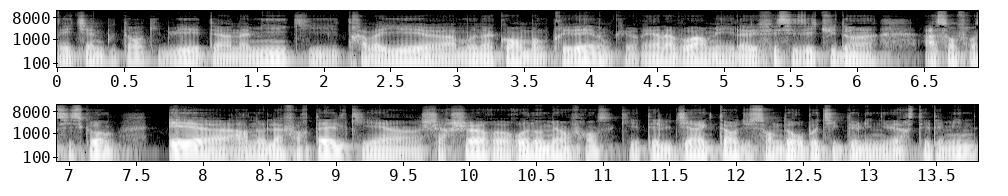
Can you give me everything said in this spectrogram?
Étienne Boutan, qui lui était un ami qui travaillait euh, à Monaco en banque privée, donc euh, rien à voir, mais il avait fait ses études à, San Francisco. Et Arnaud de Lafortelle, qui est un chercheur renommé en France, qui était le directeur du centre de robotique de l'Université des Mines,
